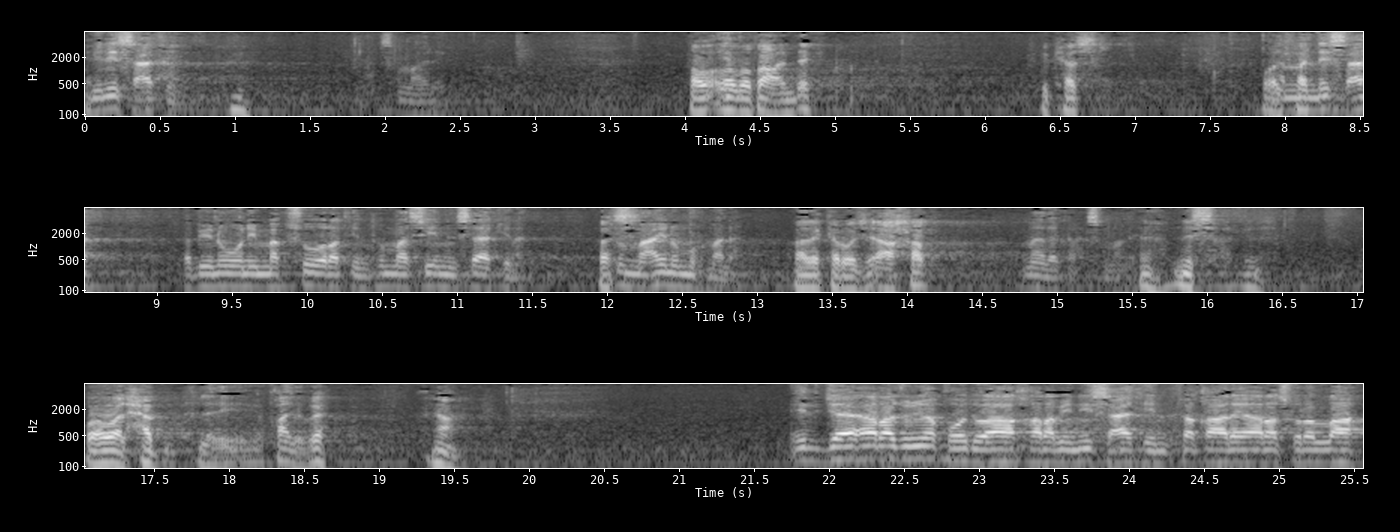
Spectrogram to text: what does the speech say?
بنسعة. ضبط عندك؟ بكسر أما النسعة فبنون مكسورة ثم سين ساكنة. بس. ثم عين مهملة. ما ذكر وجه آخر؟ ما ذكر حسن الله. نسعة وهو الحبل الذي يقال به. نعم. إذ جاء رجل يقود آخر بنسعة فقال يا رسول الله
